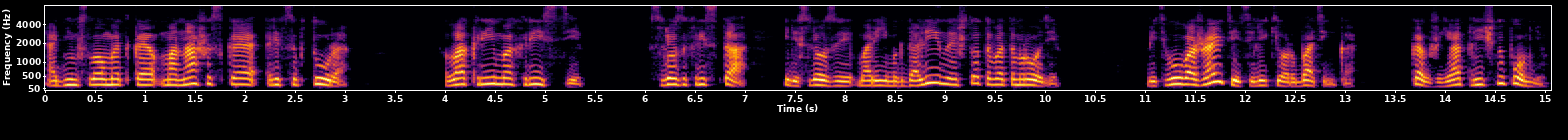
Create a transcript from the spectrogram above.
Одним словом, эткая монашеская рецептура. Лакрима Христи, слезы Христа или слезы Марии Магдалины, что-то в этом роде. Ведь вы уважаете эти ликеры, батенька? Как же, я отлично помню.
